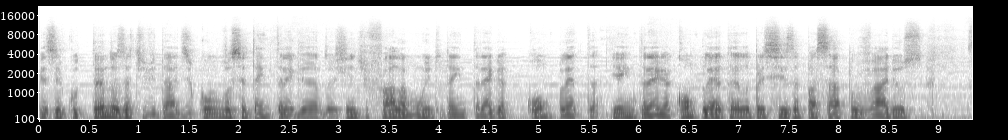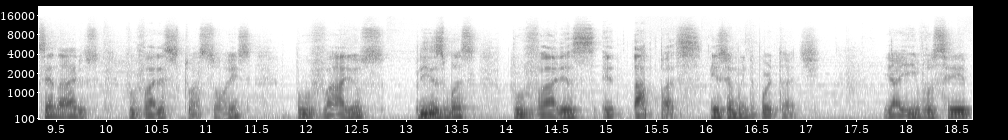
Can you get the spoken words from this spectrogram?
executando as atividades e como você está entregando. A gente fala muito da entrega completa. E a entrega completa ela precisa passar por vários cenários, por várias situações, por vários prismas, por várias etapas. Isso é muito importante. E aí você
